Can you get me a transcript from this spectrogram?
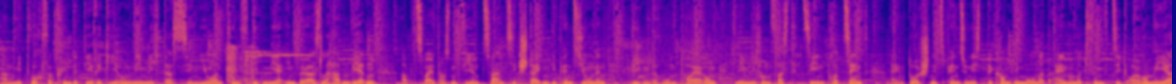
Am Mittwoch verkündet die Regierung nämlich, dass Senioren künftig mehr im Börsel haben werden. Ab 2024 steigen die Pensionen wegen der hohen Teuerung nämlich um fast 10 Prozent. Ein Durchschnittspensionist bekommt im Monat 150 Euro mehr.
